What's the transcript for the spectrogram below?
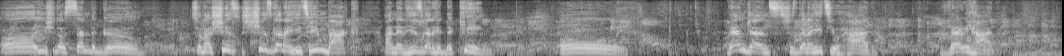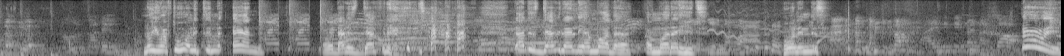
Oh, you should have sent the girl. So now she's she's gonna hit him back, and then he's gonna hit the king. Oh. Vengeance, she's gonna hit you hard. Very hard. No, you have to hold it in the end. Oh, that is definitely... that is definitely a mother. A mother hit. Holding this... Ooh.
